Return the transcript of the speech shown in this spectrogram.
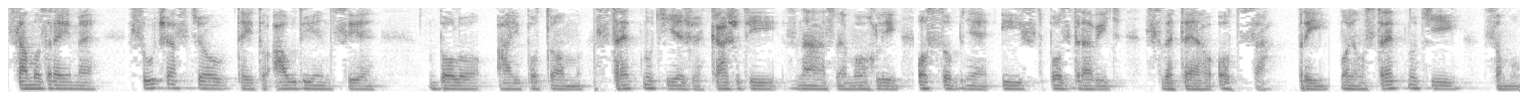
Samozrejme, súčasťou tejto audiencie bolo aj potom stretnutie, že každý z nás sme mohli osobne ísť pozdraviť svätého Otca. Pri mojom stretnutí som mu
